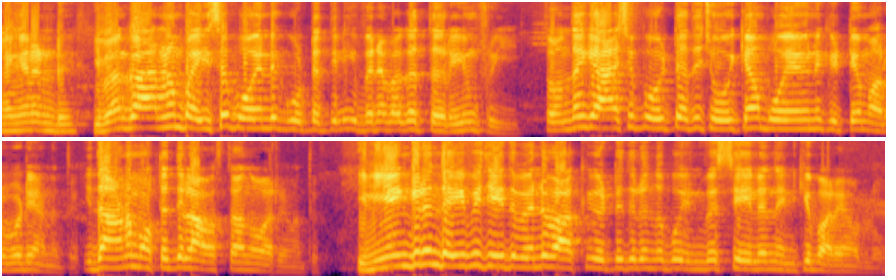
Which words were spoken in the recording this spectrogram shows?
എങ്ങനെയുണ്ട്? ഇവൻ കാരണം പൈസ പോയതിന്റെ കൂട്ടത്തിൽ ഇവനെ വക തെറിയും ഫ്രീ സ്വന്തം ക്യാഷ് പോയിട്ട് അത് ചോദിക്കാൻ പോയവന് കിട്ടിയ മറുപടിയാണിത്. ഇതാണ് മൊത്തത്തിൽ അവസ്ഥ എന്ന് പറയുന്നത്. ഇനിയെങ്കിലും ദയവ് ചെയ്ത് ഇവന്റെ വാക്ക് കേട്ടതിലൊന്നും പോയി ഇൻവെസ്റ്റ് ചെയ്യില്ലെന്ന് എനിക്ക് പറയാനുള്ളൂ.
